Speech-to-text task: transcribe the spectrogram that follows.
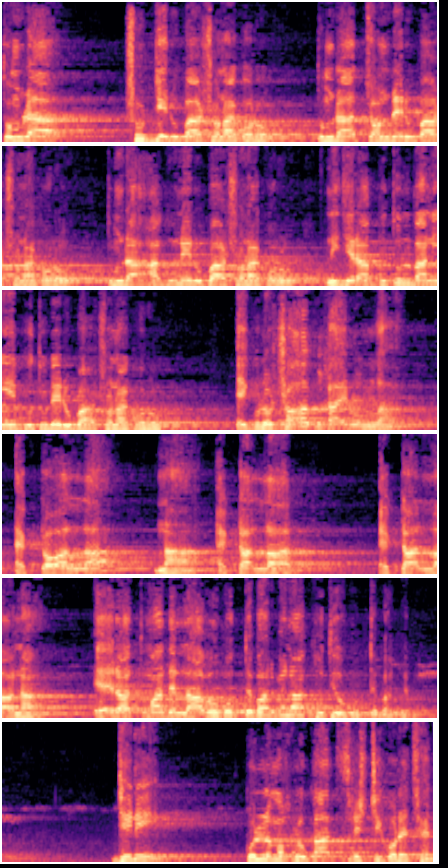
তোমরা সূর্যের উপাসনা করো। তোমরা চন্দ্রের উপাসনা করো, তোমরা আগুনের উপাসনা করো, নিজেরা পুতুল বানিয়ে পুতুলের উপাসনা করো। এগুলো সব গায়রুল্লাহ। একটাও আল্লাহ না, একটা আল্লাহ একটা আল্লাহ না। এরা তোমাদের লাভও করতে পারবে না, ক্ষতিও করতে পারবে না। যিনি কুল্ল মখলুকাত সৃষ্টি করেছেন,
